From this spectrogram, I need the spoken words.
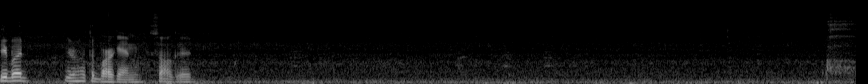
See, bud? You don't have to bark at me. It's all good. Oh.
